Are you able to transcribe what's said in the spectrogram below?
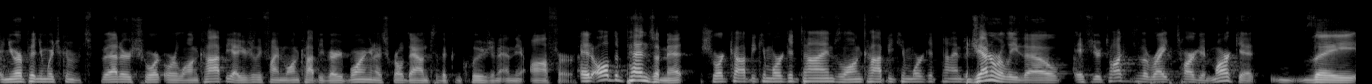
In your opinion which comes better short or long copy? I usually find long copy very boring and i scroll down to the conclusion and the offer. It all depends amit short copy can work at times long copy can work at times. Generally though if you're talking to the right target market the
